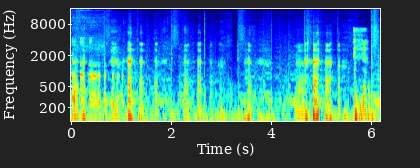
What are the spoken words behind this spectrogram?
ハハハハ。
